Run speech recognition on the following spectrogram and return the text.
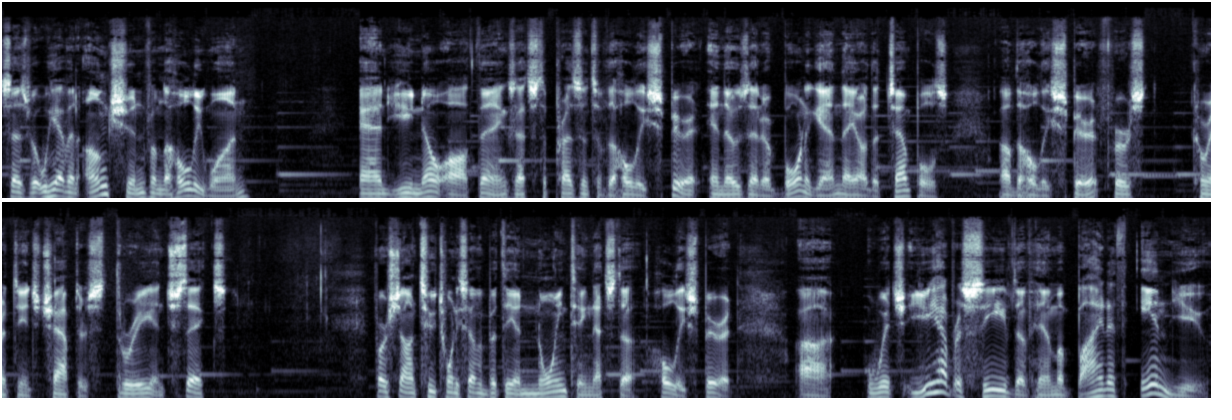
says, But we have an unction from the Holy One and ye know all things. That's the presence of the Holy Spirit in those that are born again. They are the temples of the Holy Spirit. First Corinthians chapters three and six. First John two twenty seven. But the anointing, that's the Holy Spirit, uh, which ye have received of him, abideth in you,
